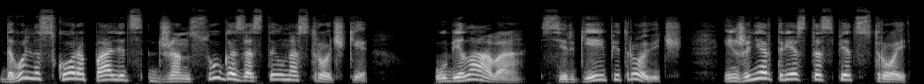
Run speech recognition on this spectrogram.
Довольно скоро палец Джансуга застыл на строчке «Убилава Сергей Петрович, инженер Треста спецстрой,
